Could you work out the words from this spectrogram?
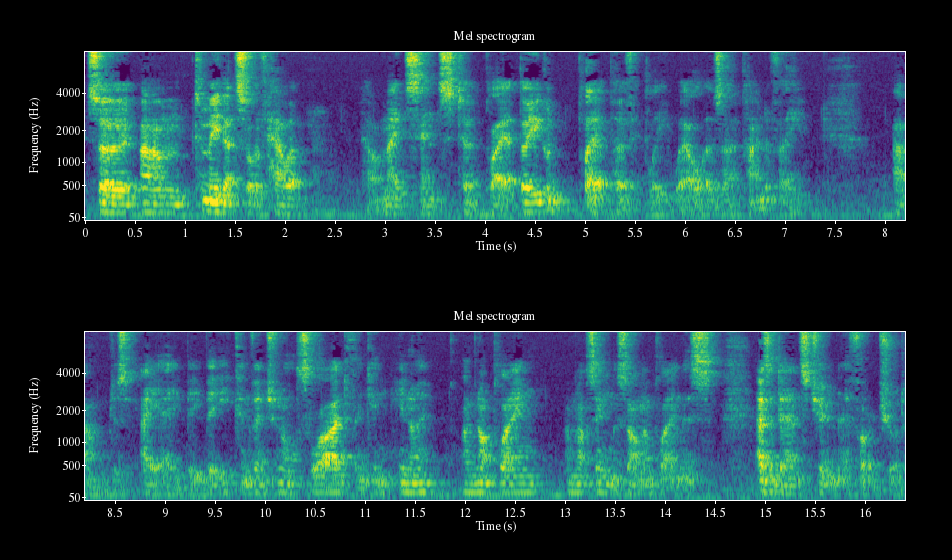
So um, to me, that's sort of how it how it made sense to play it. Though you could play it perfectly well as a kind of a um, just AABB conventional slide, thinking, you know, I'm not playing, I'm not singing the song, I'm playing this as a dance tune, therefore it should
